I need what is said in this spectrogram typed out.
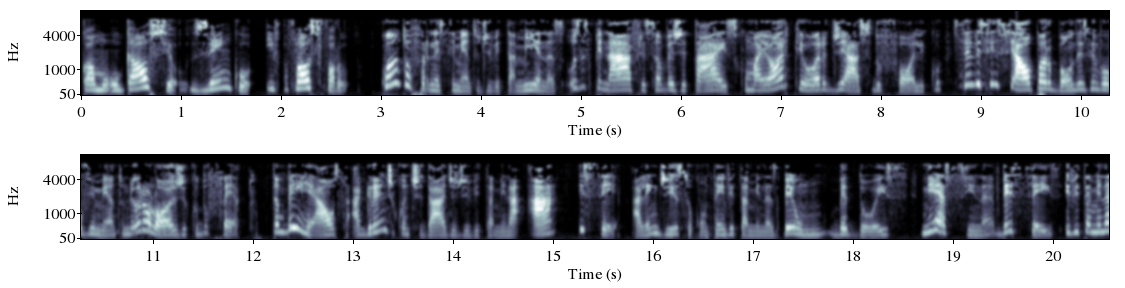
como o cálcio, zinco e fósforo. Quanto ao fornecimento de vitaminas, os espinafres são vegetais com maior teor de ácido fólico, sendo essencial para o bom desenvolvimento neurológico do feto. Também realça a grande quantidade de vitamina A e C. Além disso, contém vitaminas B1, B2, niacina, B6 e vitamina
